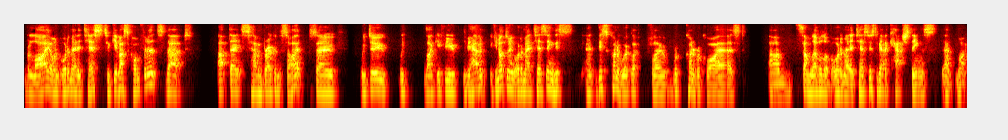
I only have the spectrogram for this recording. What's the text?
rely on automated tests to give us confidence that updates haven't broken the site. So we do we like if you if you haven't if you're not doing automated testing, this uh, this kind of workflow kind of requires um, some level of automated tests just to be able to catch things that might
